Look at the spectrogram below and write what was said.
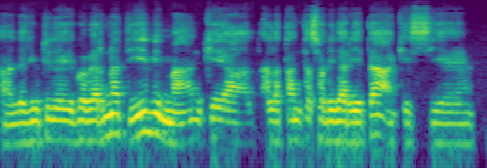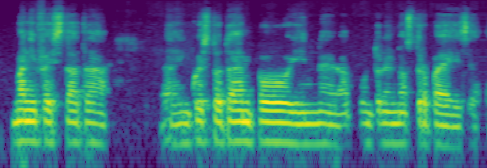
agli aiuti governativi, ma anche a, alla tanta solidarietà che si è manifestata eh, in questo tempo in, appunto nel nostro paese.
